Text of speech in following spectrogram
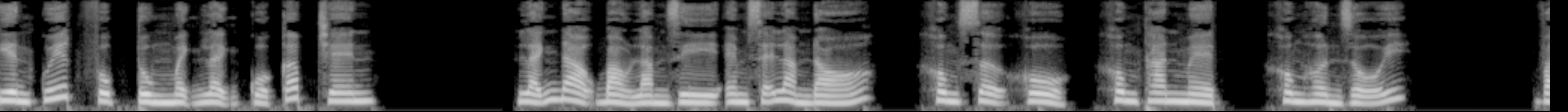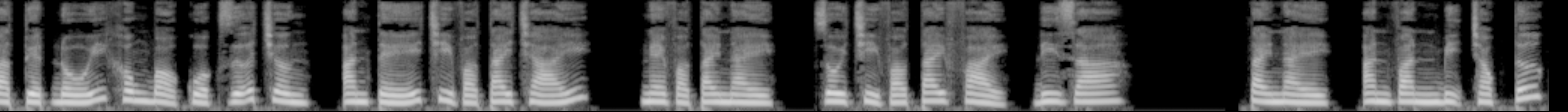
kiên quyết phục tùng mệnh lệnh của cấp trên. Lãnh đạo bảo làm gì em sẽ làm đó, không sợ khổ, không than mệt, không hờn dỗi. Và tuyệt đối không bỏ cuộc giữa chừng, An Tế chỉ vào tay trái, nghe vào tay này, rồi chỉ vào tay phải, đi ra. Tay này, An Văn bị chọc tức,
